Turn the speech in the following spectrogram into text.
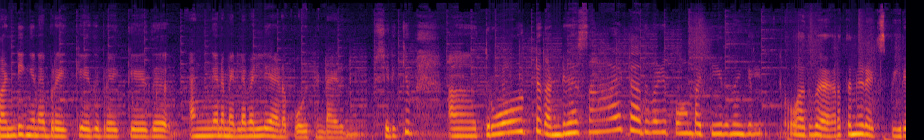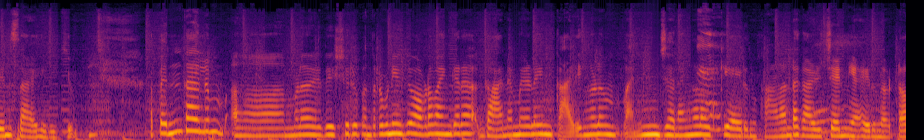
വണ്ടി ഇങ്ങനെ ബ്രേക്ക് ചെയ്ത് ബ്രേക്ക് ചെയ്ത് അങ്ങനെ മെല്ലെ മെല്ലെയാണ് പോയിട്ടുണ്ടായിരുന്നത്. ശരിക്കും ത്രൂ ഔട്ട് കണ്ടിന്യൂസ് ആയിട്ട് അതുവഴി പോകാൻ പറ്റിയിരുന്നെങ്കിൽ ഓ അത് വേറെ തന്നെ ഒരു എക്സ്പീരിയൻസ് ആയിരിക്കും. അപ്പോൾ എന്തായാലും നമ്മൾ ഏകദേശം ഒരു പന്ത്രണ്ട് മണിയൊക്കെ അവിടെ ഭയങ്കര ഗാനമേളയും കാര്യങ്ങളും വൻ ജനങ്ങളൊക്കെ ആയിരുന്നു. കാണേണ്ട കാഴ്ച തന്നെയായിരുന്നു കേട്ടോ.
